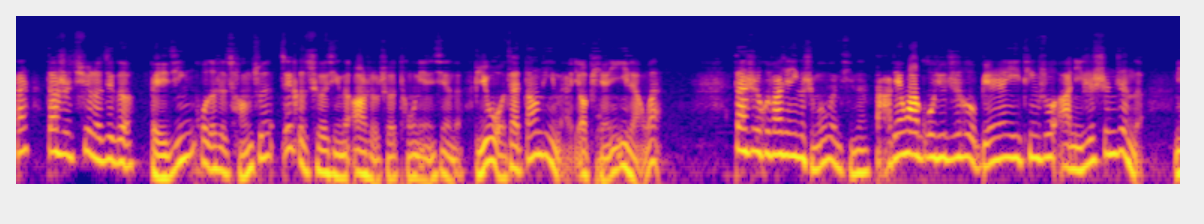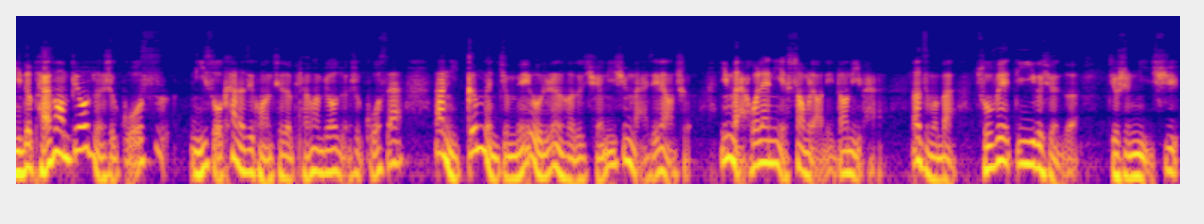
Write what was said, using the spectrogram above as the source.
哎，但是去了这个北京或者是长春，这个车型的二手车同年限的，比我在当地买要便宜一两万。但是会发现一个什么问题呢？打电话过去之后，别人一听说啊你是深圳的，你的排放标准是国四，你所看的这款车的排放标准是国三，那你根本就没有任何的权利去买这辆车。你买回来你也上不了你当地牌，那怎么办？除非第一个选择就是你去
